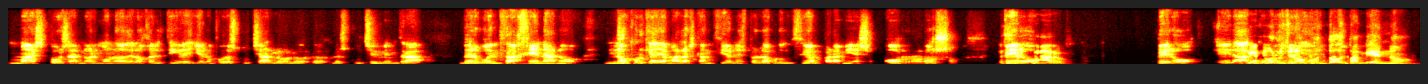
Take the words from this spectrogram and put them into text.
más cosas, ¿no? El mono del ojo del tigre, yo no puedo escucharlo, lo, lo- lo escucho y me entra vergüenza ajena, ¿no? No porque haya malas canciones, pero la producción para mí es horroroso. pero- Claro. Pero era... Que has evolucionado un montón también, ¿no?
